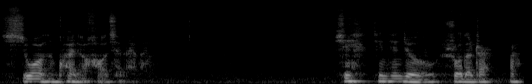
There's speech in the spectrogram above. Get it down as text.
希望能快点好起来。行，今天就说到这儿啊。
